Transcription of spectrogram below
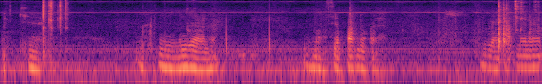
โอเคนี่มันยานะครับลองเสียบปลั๊กดูกันแรงอัดไหมนะครับ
